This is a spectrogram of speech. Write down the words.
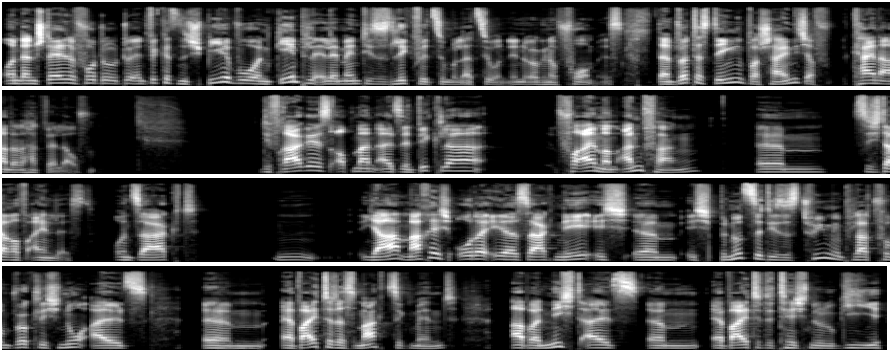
und dann stell dir vor, du, du entwickelst ein Spiel, wo ein Gameplay-Element dieses Liquid-Simulation in irgendeiner Form ist. Dann wird das Ding wahrscheinlich auf keiner anderen Hardware laufen. Die Frage ist, ob man als Entwickler vor allem am Anfang ähm, sich darauf einlässt und sagt, "Hm, ja, mache ich, oder eher sagt, nee, ich, ähm, ich benutze diese Streaming-Plattform wirklich nur als ähm, erweitertes Marktsegment, aber nicht als ähm, erweiterte Technologie,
